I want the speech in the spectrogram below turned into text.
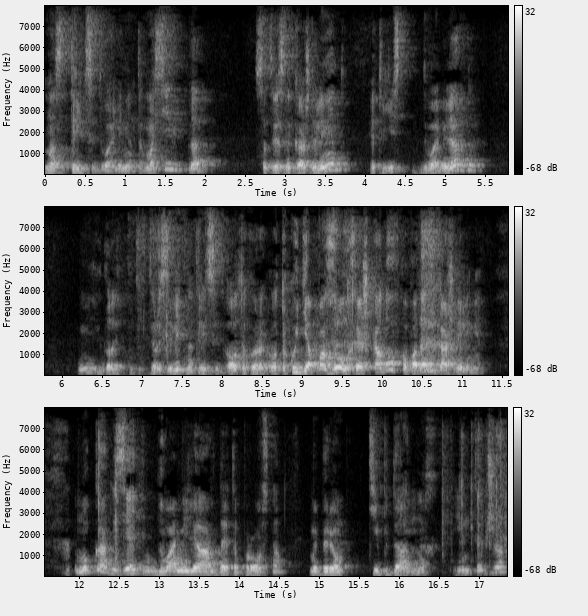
У нас 32 элемента в массиве, да? Соответственно, каждый элемент, это есть 2 миллиарда, и разделить на 32. Вот такой, вот такой диапазон хэш-кодов попадает в каждый элемент. Ну, как взять 2 миллиарда? Это просто. Мы берем тип данных integer,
